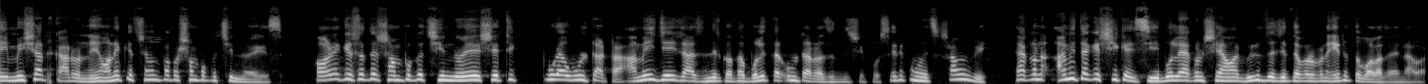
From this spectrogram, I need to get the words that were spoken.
এই মিশার কারণে অনেকের সঙ্গে বাবার সম্পর্ক ছিন্ন হয়ে গেছে। অনেকের সাথে সম্পর্ক ছিন্ন হয়ে সে ঠিক পুরা উল্টাটা। আমি যেই রাজনীতির কথা বলি, তার উল্টা রাজনীতি সে করছে। এরকম হয়েছে, স্বাভাবিক। এখন আমি তাকে শিখাইছি বলে এখন সে আমার বিরুদ্ধে যেতে পারবে না, এটা তো বলা যায় না আবার।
